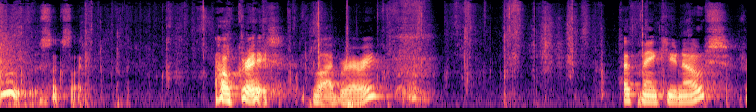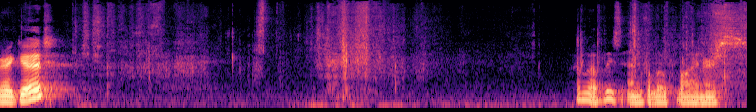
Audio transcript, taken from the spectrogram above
Ooh, this looks like, oh great, library. A thank you note, very good. I love these envelope liners.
